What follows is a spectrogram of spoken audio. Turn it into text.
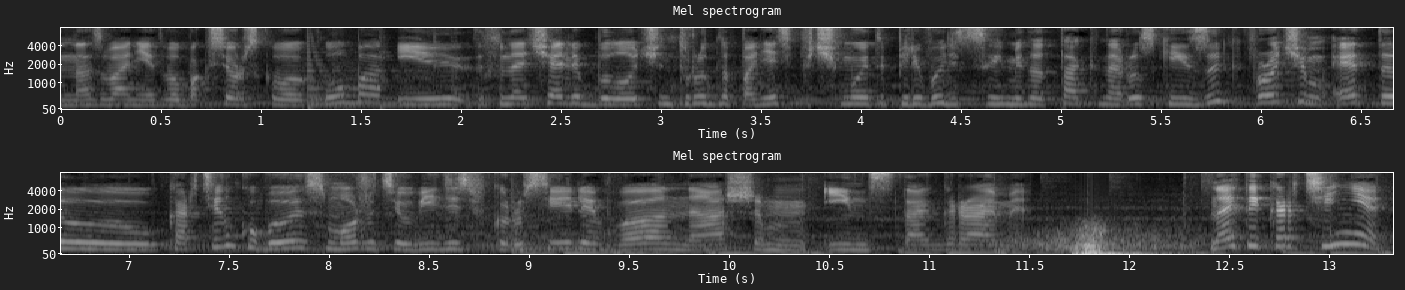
название этого боксерского клуба. И вначале было очень трудно понять, почему это переводится именно так на русский язык. Впрочем, эту картинку вы сможете увидеть в карусели в нашем Инстаграме. На этой картине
